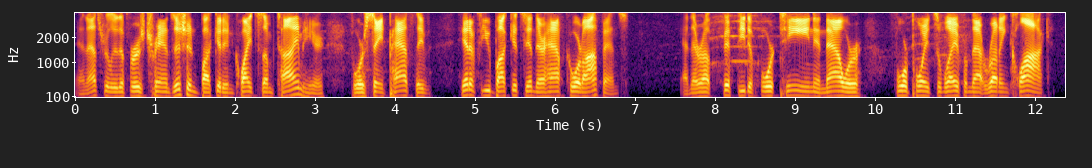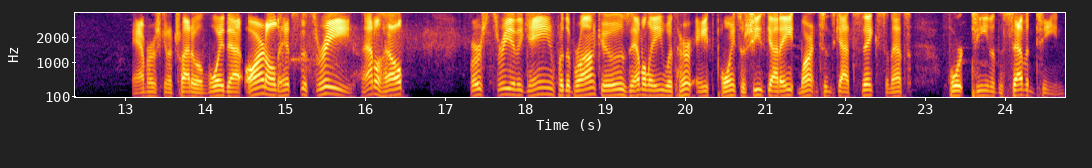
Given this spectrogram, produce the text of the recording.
And that's really the first transition bucket in quite some time here for St. Pat's. They've hit a few buckets in their half court offense. And they're up 50 to 14, and now we're four points away from that running clock. Amherst going to try to avoid that. Arnold hits the three. That'll help. First three of the game for the Broncos. Emily with her eighth point, so she's got eight. Martinson's got six, and that's 14 of the 17.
